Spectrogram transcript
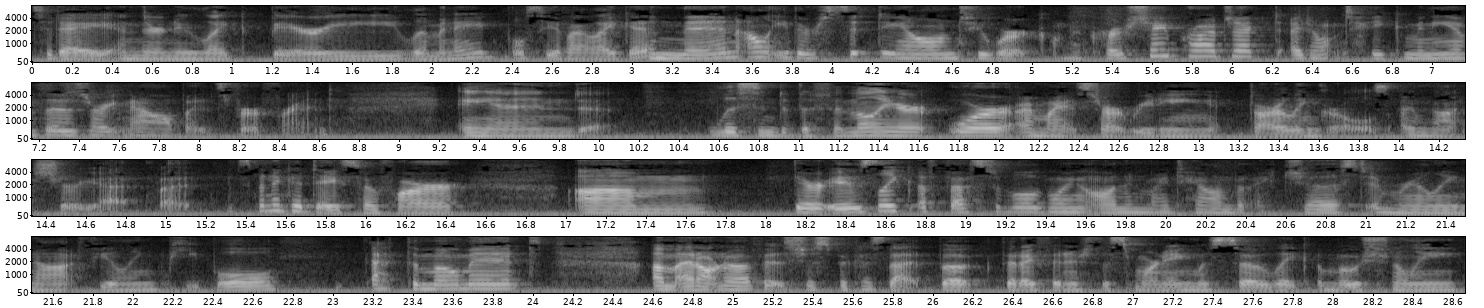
today and their new like berry lemonade. We'll see if I like it. And then I'll either sit down to work on a crochet project. I don't take many of those right now, but it's for a friend. And listen to The Familiar, or I might start reading Darling Girls. I'm not sure yet, but it's been a good day so far. Um, there is like a festival going on in my town, but I just am really not feeling people at the moment. Um, I don't know if it's just because that book that I finished this morning was so like emotionally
